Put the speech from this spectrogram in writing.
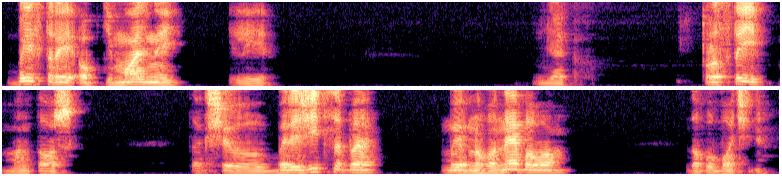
бистрий, оптимальний, или як простий монтаж. Так що бережіть себе, мирного неба вам. До побачення.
